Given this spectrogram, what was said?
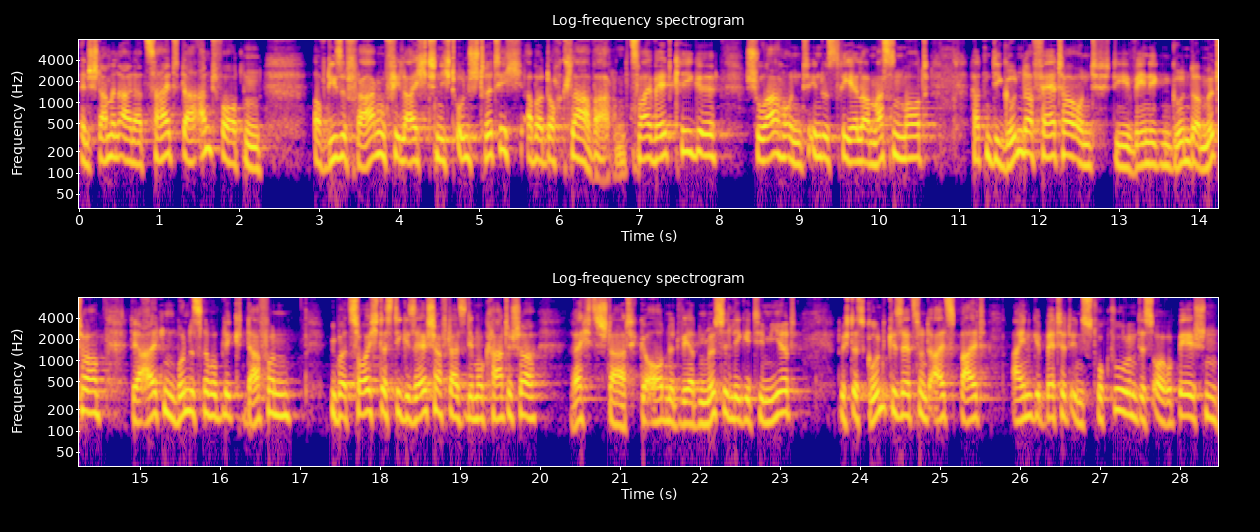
entstammen einer Zeit, da Antworten auf diese Fragen vielleicht nicht unstrittig, aber doch klar waren. Zwei Weltkriege, Shoah und industrieller Massenmord hatten die Gründerväter und die wenigen Gründermütter der alten Bundesrepublik davon überzeugt, dass die Gesellschaft als demokratischer Rechtsstaat geordnet werden müsse, legitimiert durch das Grundgesetz und alsbald eingebettet in Strukturen des europäischen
